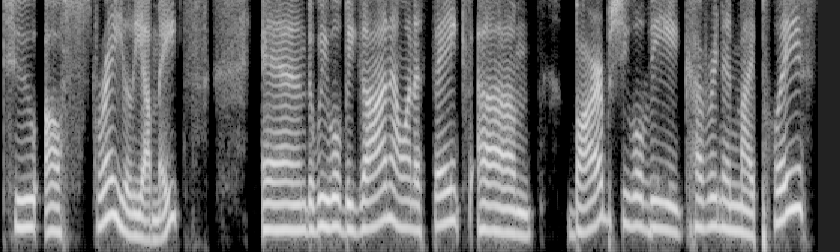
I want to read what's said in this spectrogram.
to Australia, mates, and we will be gone. I want to thank um, Barb. She will be covering in my place.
